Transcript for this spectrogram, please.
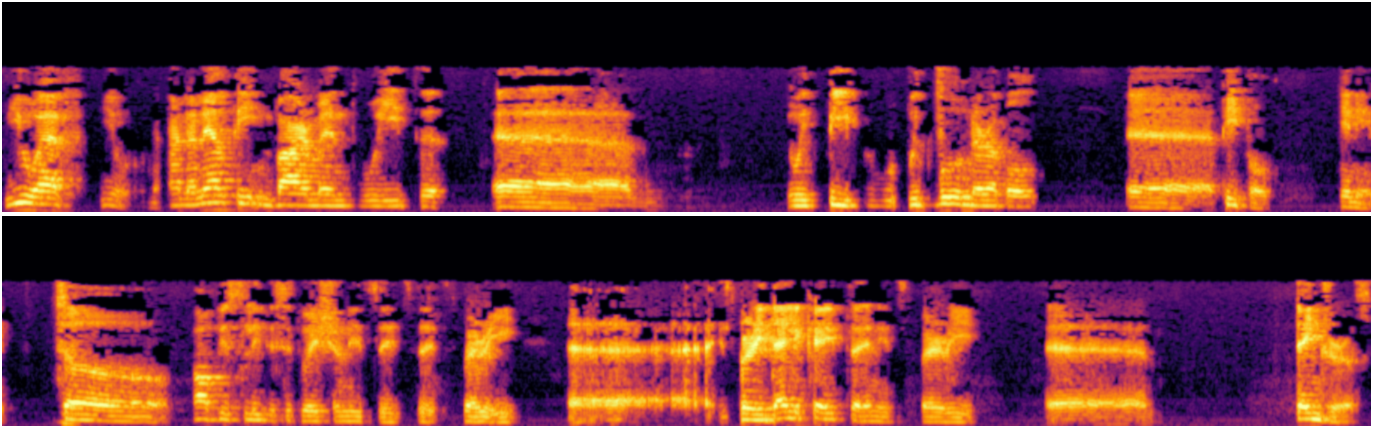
you have you know, an unhealthy environment with uh, vulnerable people in it. So obviously the situation is it's, it's very uh, it's very delicate and it's very uh, dangerous.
